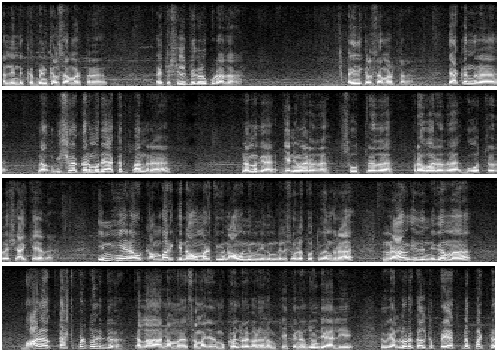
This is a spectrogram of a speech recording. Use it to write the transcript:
ಅಲ್ಲಿಂದ ಕಬ್ಬಿಣ ಕೆಲಸ ಮಾಡ್ತಾರೆ. ಆಯಿತು ಶಿಲ್ಪಿಗಳು ಕೂಡ ಅದಾರ. ಐದು ಕೆಲಸ ಮಾಡ್ತಾರೆ. ಯಾಕಂದ್ರೆ ನಾವು ವಿಶ್ವಕರ್ಮರು ಯಾಕಪ್ಪ ಅಂದ್ರೆ ನಮಗೆ ಜನಿವಾರದ ಸೂತ್ರದ, ಪ್ರವರದ, ಗೋತ್ರದ ಶಾಖೆ ಅದ. ಇನ್ನು ಏನು ಅವ್ರು ಕಂಬಾರಿಕೆ ನಾವು ಮಾಡ್ತೀವಿ, ನಾವು ನಿಮ್ಮ ನಿಗಮದಲ್ಲಿ ಸವಲತ್ತು ಹೋಗ್ತೀವಿ ಅಂದ್ರೆ, ನಾವು ಇದು ನಿಗಮ ಭಾಳ ಕಷ್ಟಪಡ್ಕೊಂಡಿದ್ದದ. ಎಲ್ಲ ನಮ್ಮ ಸಮಾಜದ ಮುಖಂಡರುಗಳು, ನಮ್ಮ ಕೆ ಪಿ ನಂಜುಂಡಿ ಆಲಿ, ಇವರೆಲ್ಲರೂ ಕಲ್ತು ಪ್ರಯತ್ನ ಪಟ್ಟು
